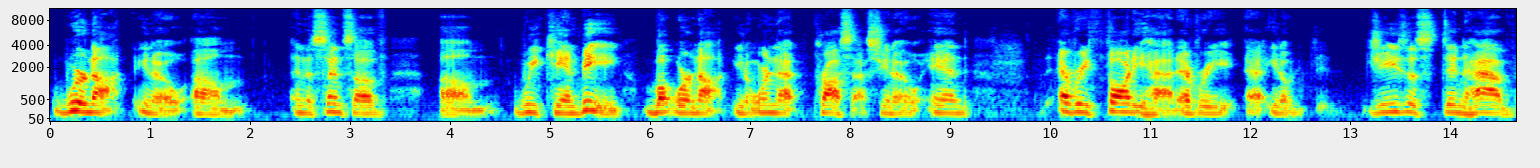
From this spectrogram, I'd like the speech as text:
we're not, you know, um, in the sense of um, we can be, but we're not, you know, we're in that process, you know, and every thought he had, every, uh, you know, Jesus didn't have,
